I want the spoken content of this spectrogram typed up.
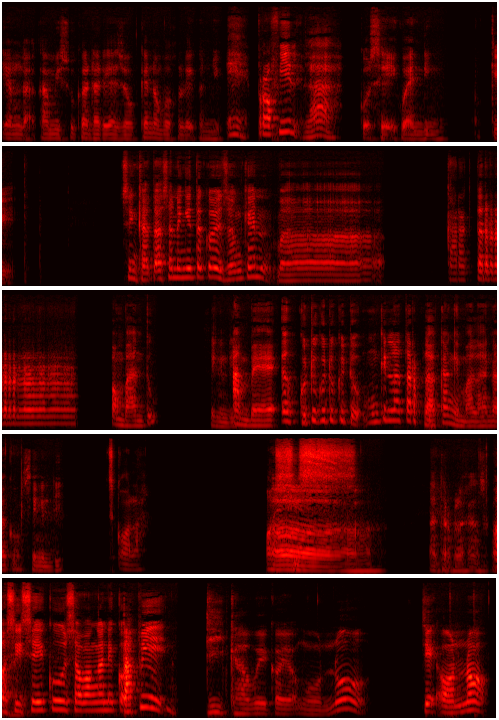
yang nggak kami suka dari Ezoken apa kalian kan eh profil lah. Kok sih iku ending? Oke. Sing gak tak seneng itu kok kan eh, karakter pembantu sing endi? Ambek eh kudu kudu kudu mungkin latar belakang ya malahan aku. Sing endi? Sekolah. Osis. oh latar belakang sekolah. Osis iku sawangane kok tapi digawe koyo ngono cek ono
